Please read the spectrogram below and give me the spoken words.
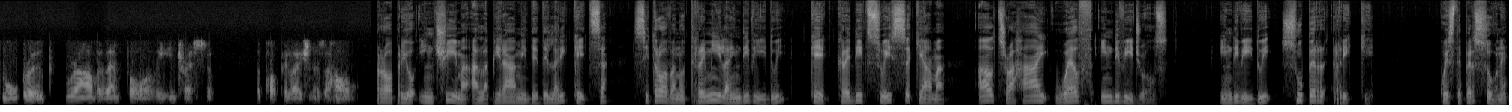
small group rather than for the interests of the population as a whole. Proprio in cima alla piramide della ricchezza si trovano 3.000 individui che Credit Suisse chiama Ultra High Wealth Individuals, individui super ricchi. Queste persone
